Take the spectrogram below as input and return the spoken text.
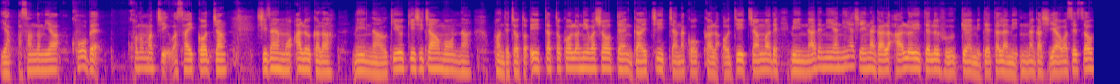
やっぱ三宮、神戸、この街は最高じゃん。自然もあるから、みんなウキウキしちゃうもんな。ほんでちょっと行ったところには商店街ちっちゃな子からおじいちゃんまでみんなでニヤニヤしながら歩いてる風景見てたらみんなが幸せそう。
